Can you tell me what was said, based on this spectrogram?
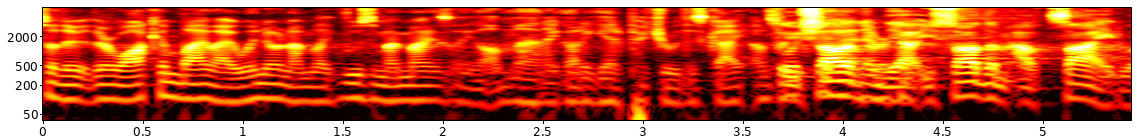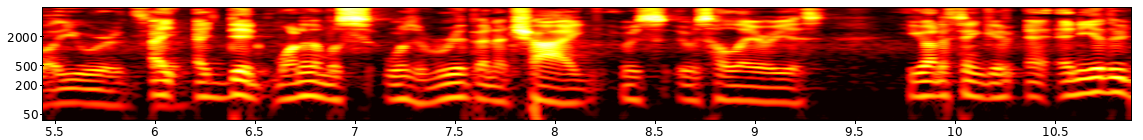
so they're, they're walking by my window, and I'm like losing my mind. It's like, oh man, I gotta get a picture with this guy. So you saw them from the out, you saw them outside while you were inside. I, I did. One of them was was a rip and a chag. It was it was hilarious. You got to think if any other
